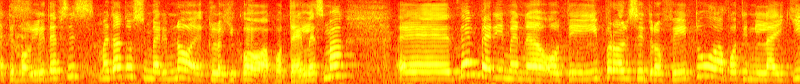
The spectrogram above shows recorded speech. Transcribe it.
αντιπολίτευσης ε, μετά το σημερινό εκλογικό αποτέλεσμα. Ε, δεν περίμενε ότι οι πρώην συντροφοί του από την λαϊκή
